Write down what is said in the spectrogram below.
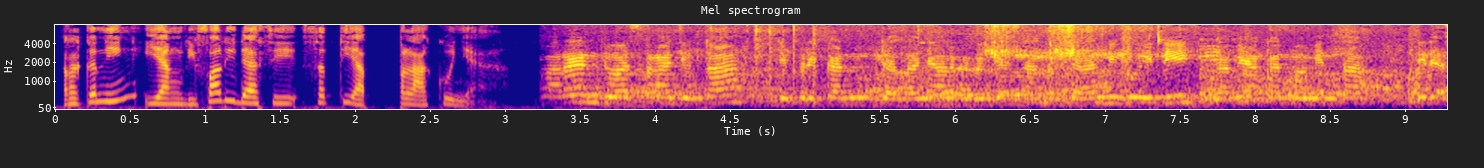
rekening yang divalidasi setiap pelakunya. Kemarin dua setengah juta diberikan datanya oleh BPJS Ketenagakerjaan minggu ini kami akan meminta tidak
